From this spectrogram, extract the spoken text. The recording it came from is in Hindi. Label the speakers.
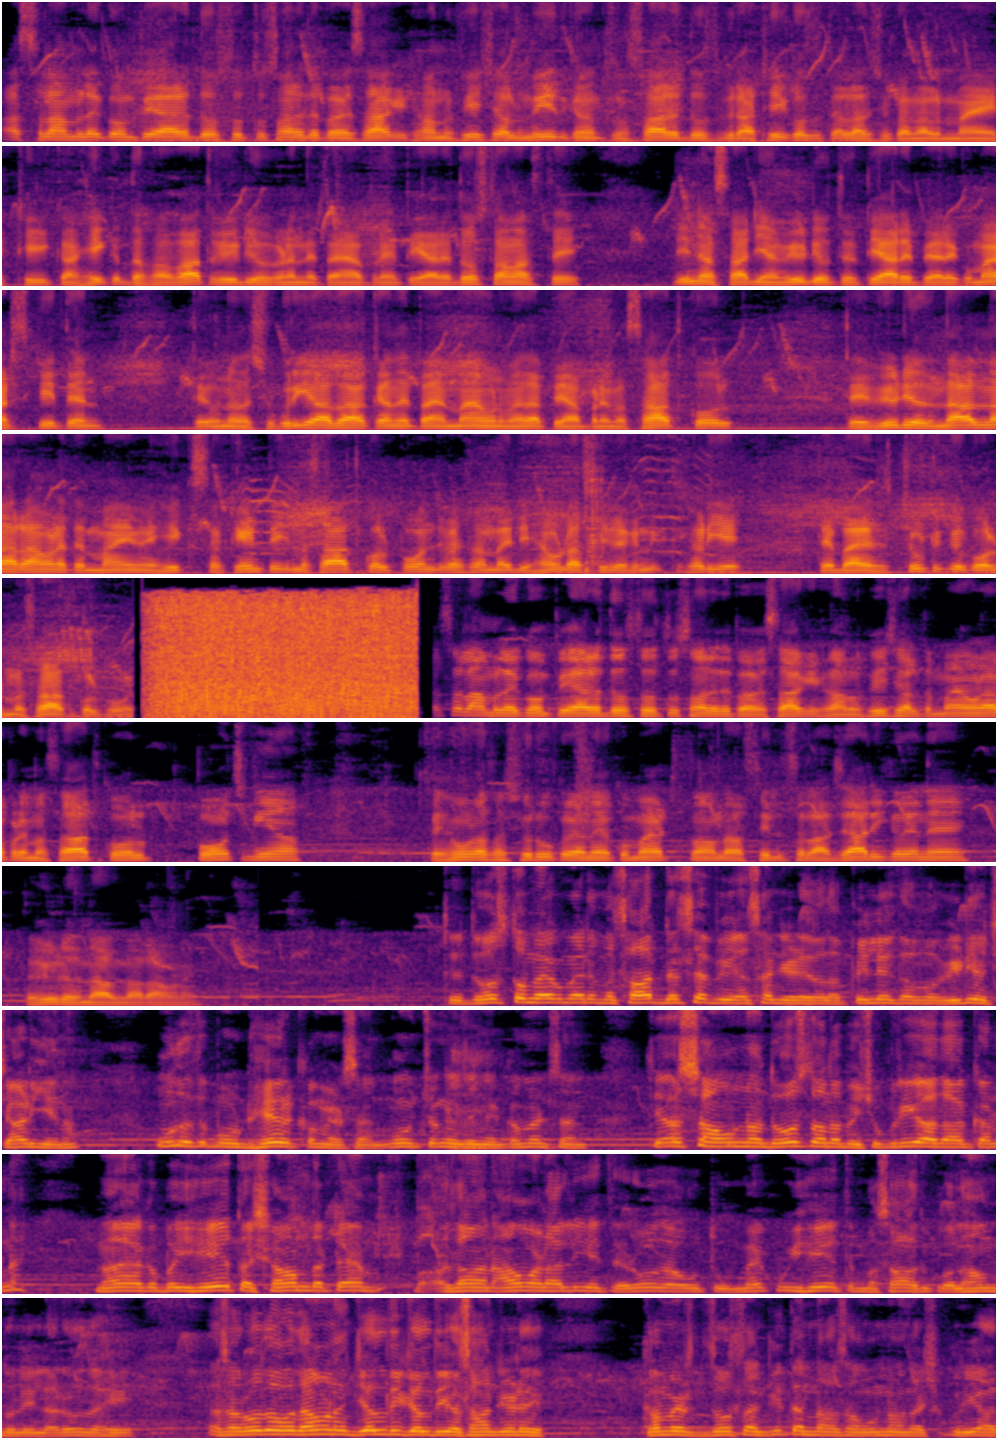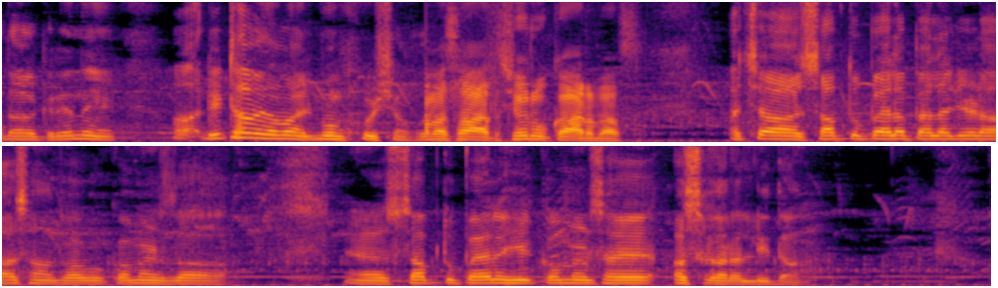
Speaker 1: असलम प्यारे दोस्तों तुम सारे दफ़ा खान फ़िश उम्मीद करना तुम सारे दोस्त बिरा ठीक हो सकते अल्लाह शुक्र नाल मैं ठीक हाँ एक दफ़ा बात वीडियो बनाने पाया अपने प्यारे दोस्तों वास्ते। जिन्हें सारिया वीडियो तो प्यारे प्यारे कमेंट्स किए हैं तो उन्होंने शुक्रिया अदा करने पाए मैं हूँ मैं पाया अपने मसाद कोल तो वीडियो नाल ना आवने तो मैं एक सेकेंड मसाद को पहुँच वैसा मेरी हेवड़ा सी निकली खड़िए तो बाय चुटके को मसाद को पहुँच। असलम प्यारे दोस्तों तुम सारे दफ़ा खान फिशल तो मैं हूँ अपने मसाद को पहुँच गया। तो हूँ अस शुरू करने कमेंट का सिलसिला जारी करने तो वीडियो नाल ना रहने
Speaker 2: तो दोस्तों मैं मेरे मसाद दस भी असां जेड़े पहले दफ़ा वीडियो चाड़ी है ना उन तो बहुत ढेर कमेंट्स हैं बहुत चंगे चंगे कमेंट्स हैं। तो असा उन्होंने दोस्तों का भी शुक्रिया अदा करना। मैं कि भाई है तो शाम का टाइम अजान आवन वाली है तो रोज़ा उतू। मैं कोई है तो मसाद को अलहमदुल्ला रोज़ा हे। असा रोज़ा वधावण जल्दी जल्दी असा जेड़े कमेंट्स दोस्तों कीता असा उन्होंने शुक्रिया अदा करने। डिठा मैं बहुत खुश
Speaker 1: हाँ शुरू कर बस।
Speaker 2: अच्छा सब तो पहला पहला जेड़ा असा कमेंट्स का सब तो पहले ही कमेंट्स है असगर अली का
